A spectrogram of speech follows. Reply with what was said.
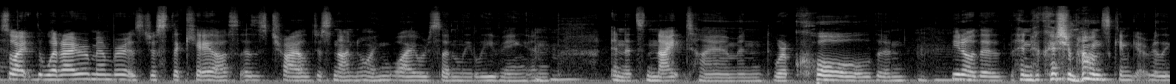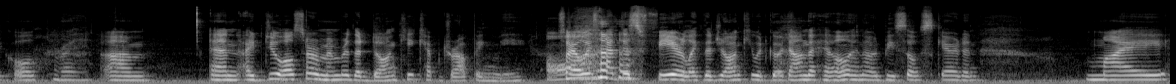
So I, what I remember is just the chaos as a child, just not knowing why we're suddenly leaving, and Mhm. and it's nighttime, and we're cold, and Mhm. you know the Hindu Kush mountains can get really cold. right. Um, and I do also remember the donkey kept dropping me. So I Oh. always had this fear, like the donkey would go down the hill, and I would be so scared. And my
